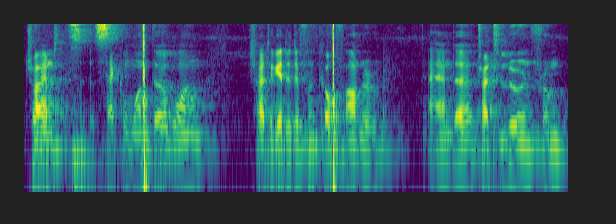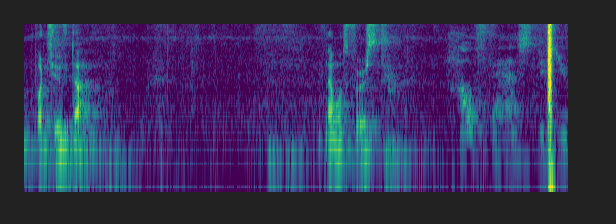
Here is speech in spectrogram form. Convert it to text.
Try a second one, third one. Try to get a different co-founder and uh, try to learn from what you've done. That was first. How fast did you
